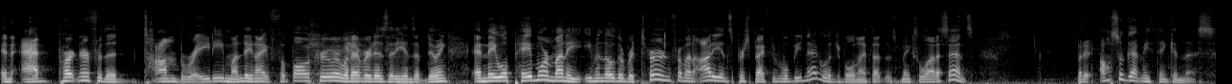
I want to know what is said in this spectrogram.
an ad partner for the Tom Brady Monday Night Football crew or whatever it is that he ends up doing," and they will pay more money, even though the return from an audience perspective will be negligible. And I thought this makes a lot of sense. But it also got me thinking this.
